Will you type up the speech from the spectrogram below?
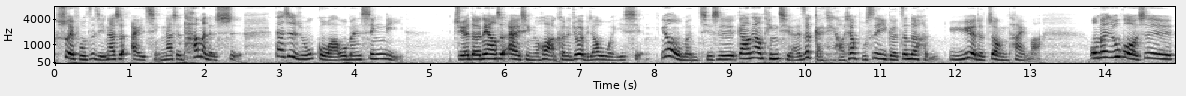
说服自己那是爱情，那是他们的事。但是如果啊，我们心里觉得那样是爱情的话，可能就会比较危险，因为我们其实刚刚那样听起来，这感情好像不是一个真的很愉悦的状态嘛。我们如果是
